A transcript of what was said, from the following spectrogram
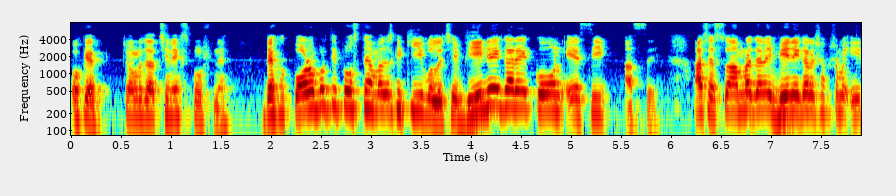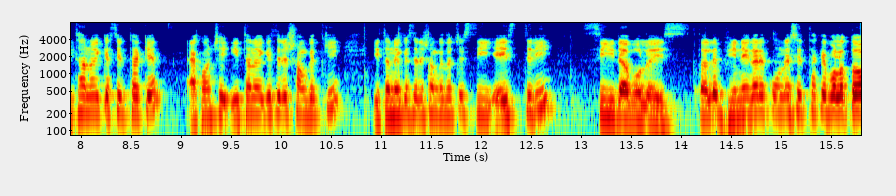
ওকে চলো যাচ্ছি নেক্সট প্রশ্নে। দেখো, পরবর্তী প্রশ্নে আমাদেরকে কি বলেছে? ভিনেগারে কোন অ্যাসিড আছে? আচ্ছা সো আমরা জানি ভিনেগারে সবসময় ইথানোইক অ্যাসিড থাকে। এখন সেই ইথানোইক অ্যাসিডের সংকেত কি? ইথানোইক অ্যাসিডের সংকেত হচ্ছে C H three C double H তাহলে ভিনেগারে কোন অ্যাসিড থাকে বলো তো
